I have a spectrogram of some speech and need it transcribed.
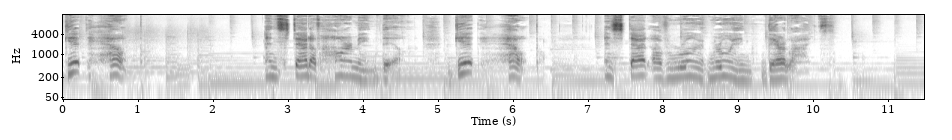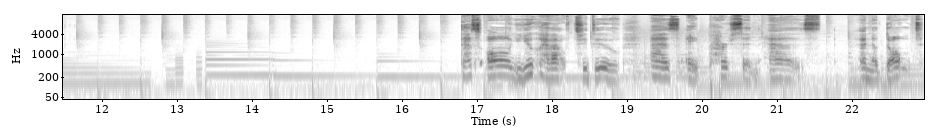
Get help instead of harming them. Get help instead of ruin, ruining their lives. That's all you have to do as a person, as an adult,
